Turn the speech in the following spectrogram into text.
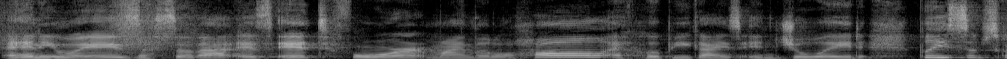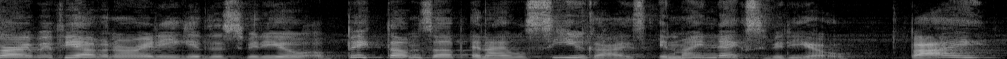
Anyways, so that is it for my little haul. I hope you guys enjoyed. Please subscribe if you haven't already. Give this video a big thumbs up, and I will see you guys in my next video. Bye!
